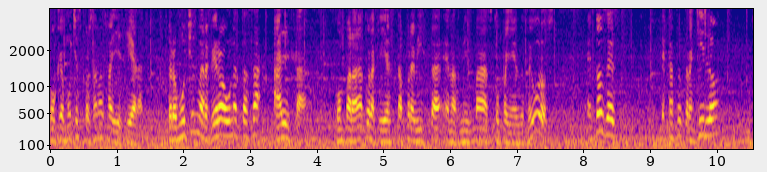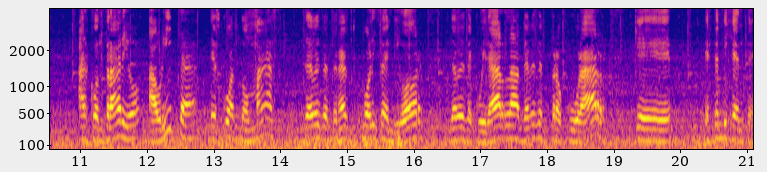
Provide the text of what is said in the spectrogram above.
o que muchas personas fallecieran. Pero muchos me refiero a una tasa alta comparada con la que ya está prevista en las mismas compañías de seguros. Entonces, estate tranquilo. Al contrario, ahorita es cuando más debes de tener tu póliza en vigor, debes de cuidarla, debes de procurar que estén vigente.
